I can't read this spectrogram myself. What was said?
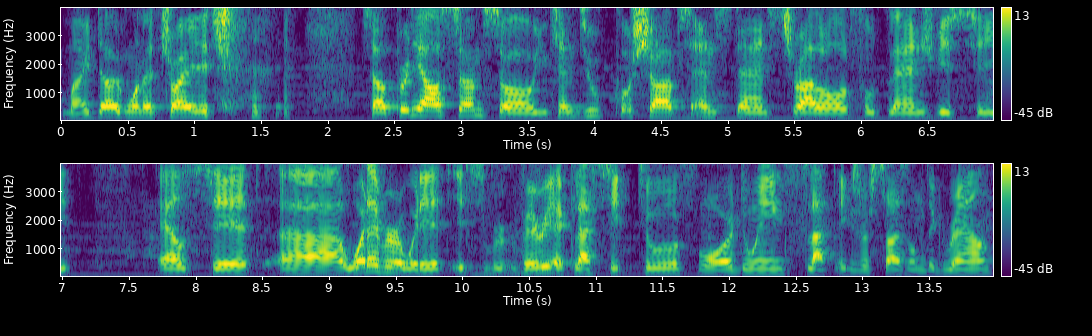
my dog want to try it. So pretty awesome. So you can do push-ups handstand straddle full planche v-sit l-sit uh, whatever with it. It's very a classic tool for doing flat exercise on the ground.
